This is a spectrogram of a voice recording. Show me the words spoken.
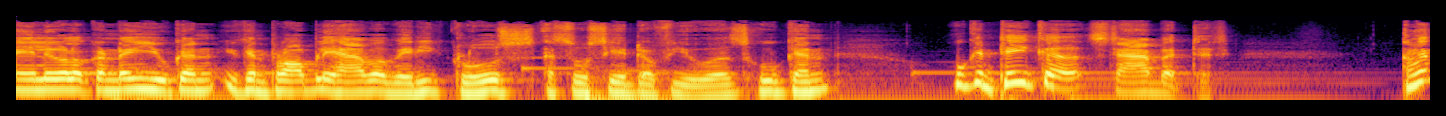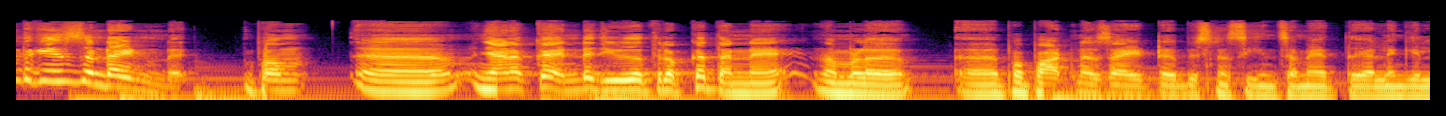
മെയിലുകളൊക്കെ ഉണ്ടെങ്കിൽ you can you can probably have a very close associate of yours who can who can take a stab at it അങ്ങനത്തെ കേസസ് ഉണ്ടായിട്ടുണ്ട്. ഇപ്പം ഞാനൊക്കെ എന്റെ ജീവിതത്തിലൊക്കെ തന്നെ നമ്മൾ ഇപ്പോൾ പാർട്ട്നേഴ്സായിട്ട് ബിസിനസ് ചെയ്യുന്ന സമയത്ത് അല്ലെങ്കിൽ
